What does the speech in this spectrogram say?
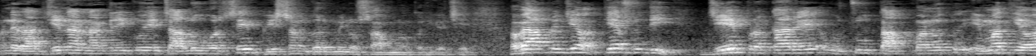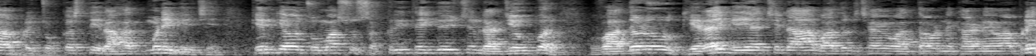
અને રાજ્યના નાગરિકોએ ચાલુ વર્ષે ભીષણ ગરમીનો સામનો કર્યો છે. હવે આપણે જે અત્યાર સુધી જે પ્રકારે ઊંચું તાપમાન હતું, એમાંથી હવે આપણે ચોક્કસથી રાહત મળી ગઈ છે. કેમ કે હવે ચોમાસું સક્રિય થઈ ગયું છે રાજ્ય ઉપર વાદળો ઘેરાઈ ગયા છે આ વાદળછાયા વાતાવરણને કારણે હવે આપણે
